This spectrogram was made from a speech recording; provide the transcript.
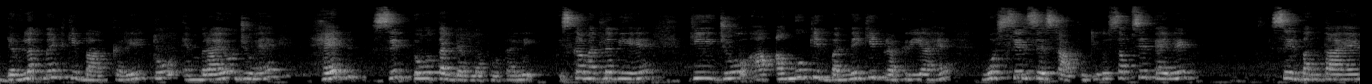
डेवलपमेंट की बात करें तो एम्ब्रायो जो है हेड से टो तक डेवलप होता है। इसका मतलब ये है कि जो अंगों की बनने की प्रक्रिया है, वो सिर से स्टार्ट होती है। तो सबसे पहले सिर बनता है,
